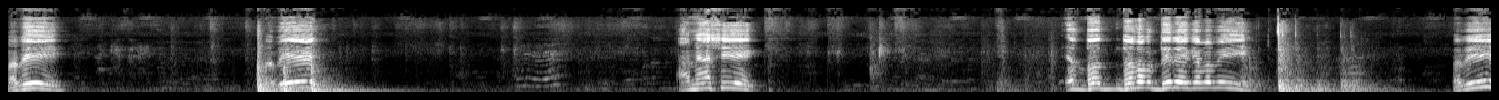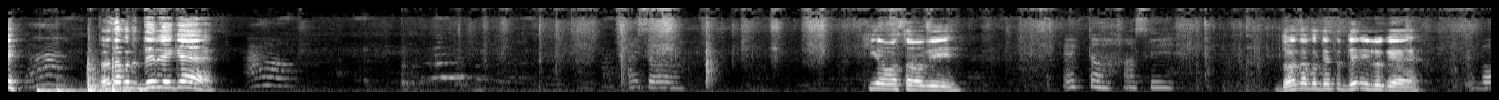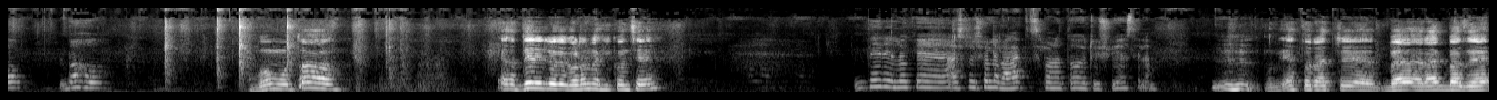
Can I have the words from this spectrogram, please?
ভাবি। ভাবি। আমি আশিক দরজা করতে দেরি গে ভাবি। ভাবি দরজা করতে দেরি গে কি অবস্থা ভাবি? এই তো আছি। দরজা করতে দেরি লোকে বমু তো এত দেরি লোকে ঘটনা কি করছে? দেরি লোকে আসলে শুনলে ভালো লাগতেছিল না তো একটু শুয়ে আসছিলাম। উহুম, এত রাত্রে রাত বাজে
